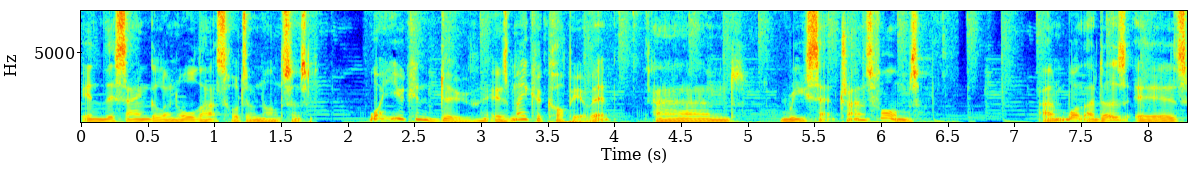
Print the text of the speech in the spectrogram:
in this angle and all that sort of nonsense. What you can do is make a copy of it and reset transforms. And what that does is,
